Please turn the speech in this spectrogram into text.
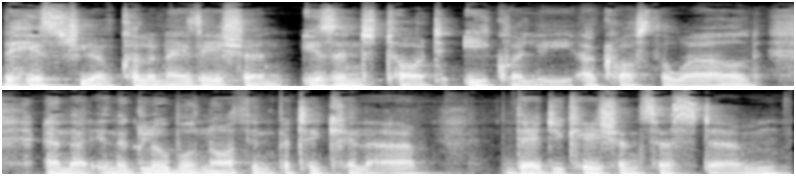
the history of colonization isn't taught equally across the world, and that in the global north in particular, the education system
